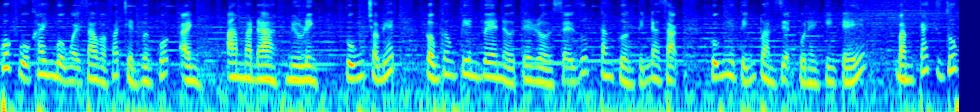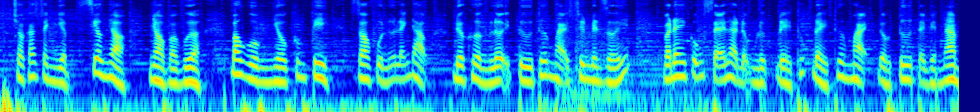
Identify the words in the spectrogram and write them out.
Quốc vụ Khanh Bộ Ngoại giao và Phát triển Vương quốc Anh Amanda Milling cũng cho biết cổng thông tin VNTR sẽ giúp tăng cường tính đa dạng cũng như tính toàn diện của nền kinh tế bằng cách giúp cho các doanh nghiệp siêu nhỏ, nhỏ và vừa, bao gồm nhiều công ty do phụ nữ lãnh đạo được hưởng lợi từ thương mại xuyên biên giới và đây cũng sẽ là động lực để thúc đẩy thương mại đầu tư tại Việt Nam.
